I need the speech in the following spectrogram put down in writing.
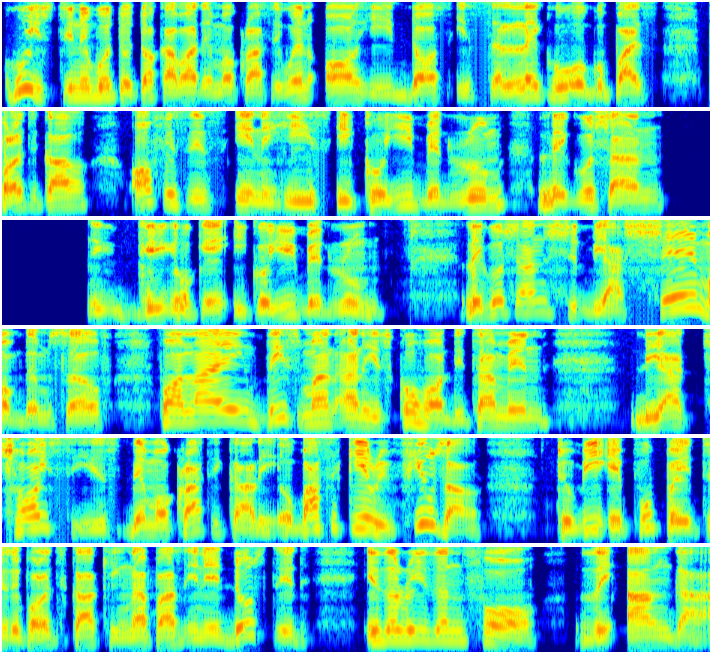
who is Tinubu to talk about democracy when all he does is select who occupies political offices in his Ikoyi bedroom, Lagosian, okay, Ikoyi bedroom. Lagosians should be ashamed of themselves for allowing this man and his cohort determine their choices democratically. Obaseki refusal to be a puppet to the political kidnappers in Edo State is the reason for the anger.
